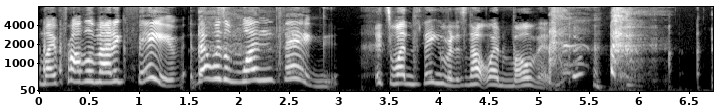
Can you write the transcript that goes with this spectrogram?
my problematic fave. That was one thing. It's one thing, but it's not one moment.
